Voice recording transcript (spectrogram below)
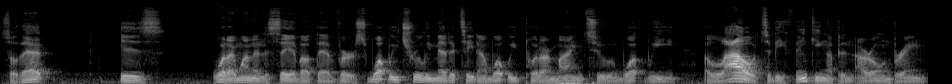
So that is what I wanted to say about that verse. What we truly meditate on, what we put our mind to, and what we allow to be thinking up in our own brain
